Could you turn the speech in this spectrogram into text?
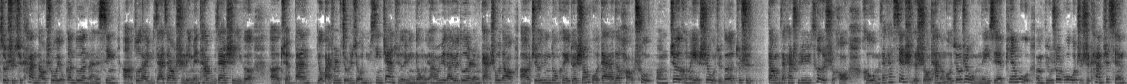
就是去看到说有更多的男性啊坐在瑜伽教室里面，它不再是一个呃全班有百分之九十九女性占据的运动，然后越来越多的人感受到啊这个运动可以对生活带来的好处，嗯，这个可能也是我觉得就是。当我们在看数据预测的时候，和我们在看现实的时候，它能够纠正我们的一些偏误。嗯，比如说，如果我只是看之前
